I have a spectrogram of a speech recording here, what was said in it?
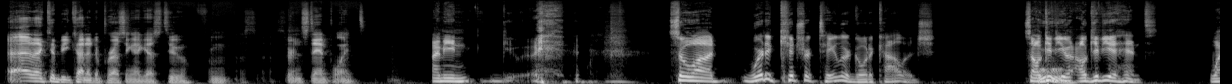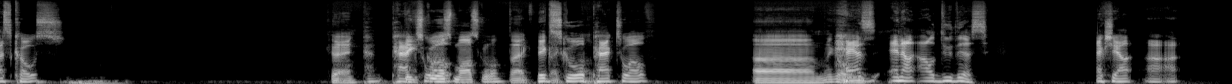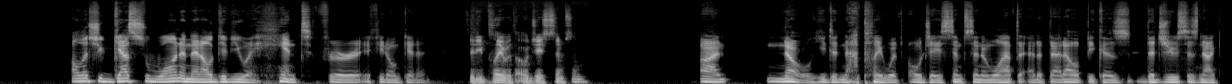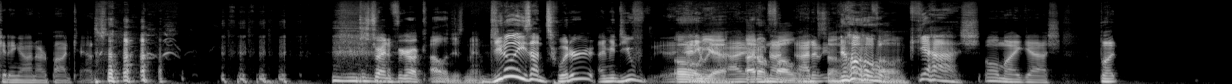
uh, that could be kind of depressing, I guess, too, from a certain standpoint. I mean, so uh, where did Kitrick Taylor go to college? So I'll give you I'll give you a hint. West Coast, Okay, Pac-12, big school, small school, back big school, Pac-12 Uh, go. has, and I'll, I'll do this. Actually, I'll, uh, I'll let you guess one, and then I'll give you a hint for if you don't get it. Did he play with O.J. Simpson? Uh, no, he did not play with O.J. Simpson, and we'll have to edit that out because the juice is not getting on our podcast. I'm just trying to figure out colleges, man. Do you know he's on Twitter? I mean, do you? Oh, anyway, yeah. I don't I'm follow him, don't, so I no, don't follow him. gosh, oh my gosh. But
